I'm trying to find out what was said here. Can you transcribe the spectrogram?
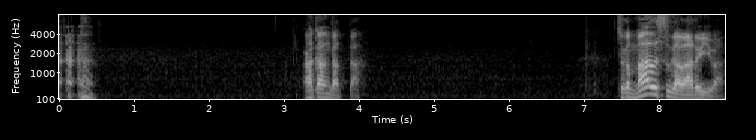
あかんかった。それかマウスが悪いわ。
